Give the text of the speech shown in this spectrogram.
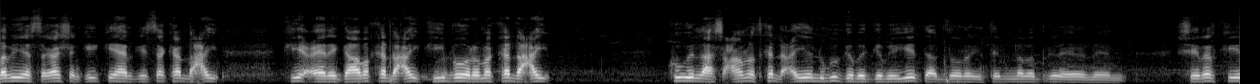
labiiyo sagaashankii kii hargeysa ka dhacay kii ceerigaabo ka dhacay kii boorama ka dhacay kuwii laascaanood ka dhacaye lagu gebagabeeyey shirarkii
